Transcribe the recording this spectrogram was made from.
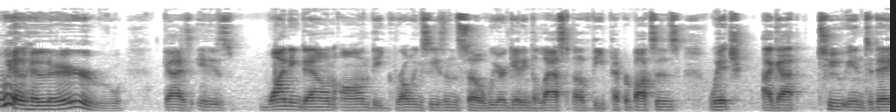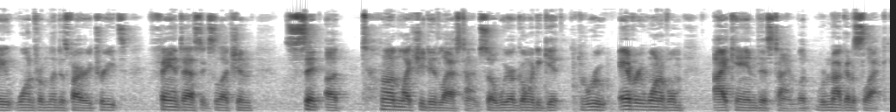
Well, hello. Guys, it is winding down on the growing season, so we are getting the last of the pepper boxes, which I got two in today, one from Linda's Fiery Treats. Fantastic selection. Sit a ton like she did last time. So we are going to get through every one of them I can this time, but we're not going to slack.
